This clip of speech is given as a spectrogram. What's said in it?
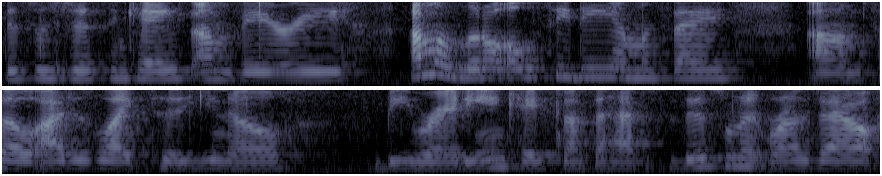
This was just in case I'm very, I'm a little OCD, I'm gonna say. Um, so I just like to, you know, be ready in case something happens to this one. It runs out.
